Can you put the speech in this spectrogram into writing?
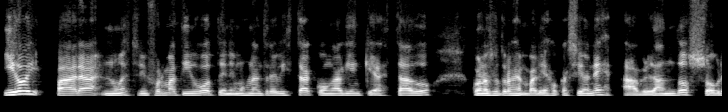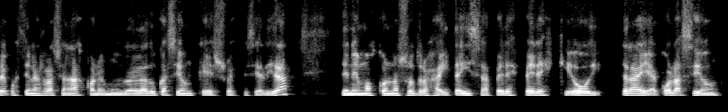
Y hoy, para nuestro informativo, tenemos una entrevista con alguien que ha estado con nosotros en varias ocasiones hablando sobre cuestiones relacionadas con el mundo de la educación, que es su especialidad. Tenemos con nosotros a Itaísa Pérez Pérez, que hoy trae a colación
